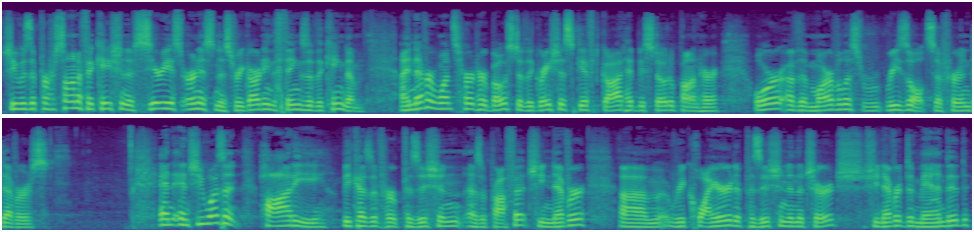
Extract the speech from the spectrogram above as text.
She was a personification of serious earnestness regarding the things of the kingdom. I never once heard her boast of the gracious gift God had bestowed upon her or of the marvelous results of her endeavors. And, and she wasn't haughty because of her position as a prophet. She never um, required a position in the church. She never demanded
